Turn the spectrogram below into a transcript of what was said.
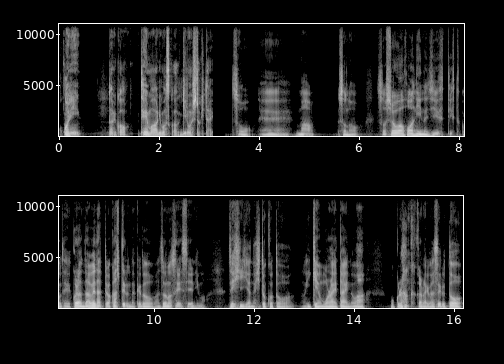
他に何かテーマありますか？議論しときたい。そうね。まあその訴訟は本人の自由っていうとこでこれはダメだって分かってるんだけどゾノ先生にもぜひあの一言意見をもらいたいのは僕なんかから言わせると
